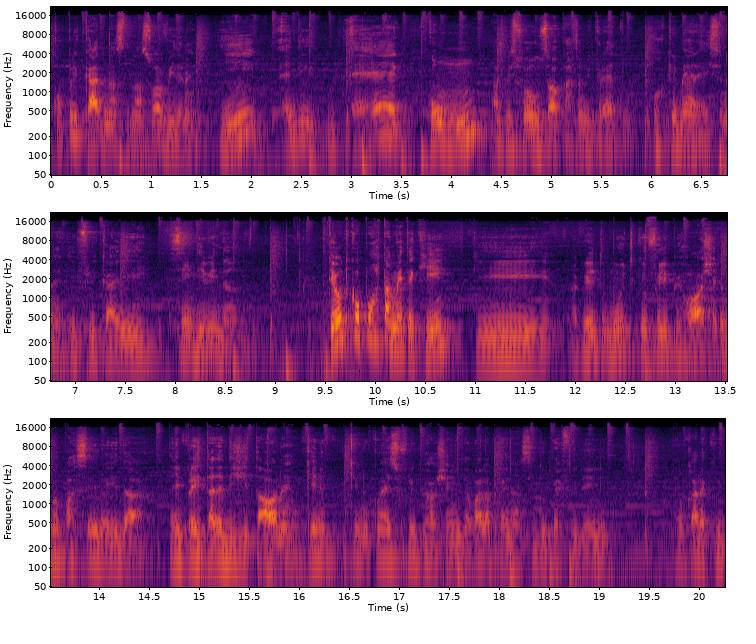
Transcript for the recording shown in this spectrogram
complicada na, na, sua vida, né? E é, de, é comum a pessoa usar o cartão de crédito porque merece, né? E fica aí se endividando. Tem outro comportamento aqui que acredito muito que o Felipe Rocha, que é meu parceiro aí da, da empreitada digital, né? Quem não, quem não conhece o Felipe Rocha ainda, vale a pena seguir o perfil dele. É um cara que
